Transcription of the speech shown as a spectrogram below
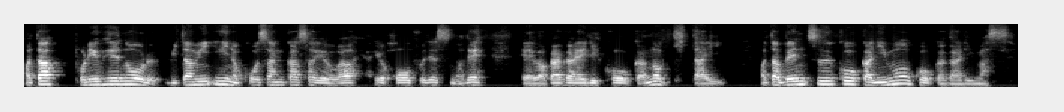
また、ポリフェノール、ビタミン E の抗酸化作用が豊富ですので、えー、若返り効果の期待、また便通効果にも効果があります。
